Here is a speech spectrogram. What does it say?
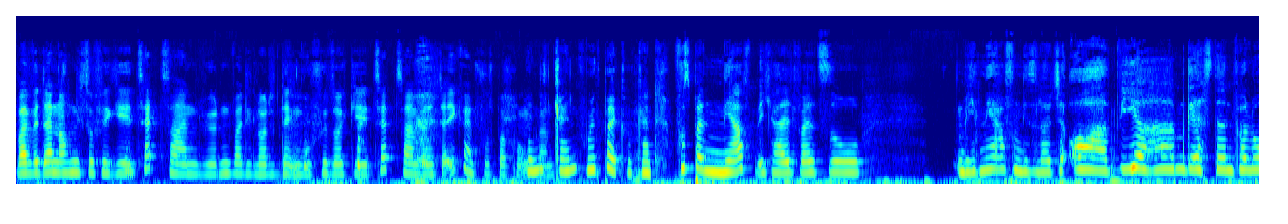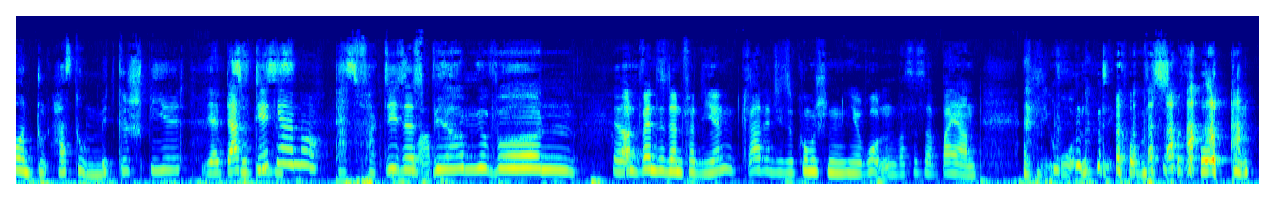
Weil wir dann auch nicht so viel GEZ zahlen würden, weil die Leute denken, wofür soll ich GEZ zahlen, wenn ich da eh keinen Fußball gucken Wenn kann. ich keinen Fußball gucken kann. Fußball nervt mich halt, weil es so. Mich nerven diese Leute. Oh, wir haben gestern verloren. Du, hast du mitgespielt? Ja, das So geht dieses- ja noch. Das fuckt Dieses, so wir haben gewonnen. Ja. Und wenn sie dann verlieren, gerade diese komischen hier roten, was ist da, Bayern? Die roten. die komischen Roten.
